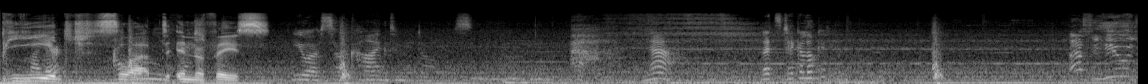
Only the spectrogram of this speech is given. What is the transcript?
bitch slapped in the face. You are so kind to me, Doris. Now, let's take a look at him. That's a huge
